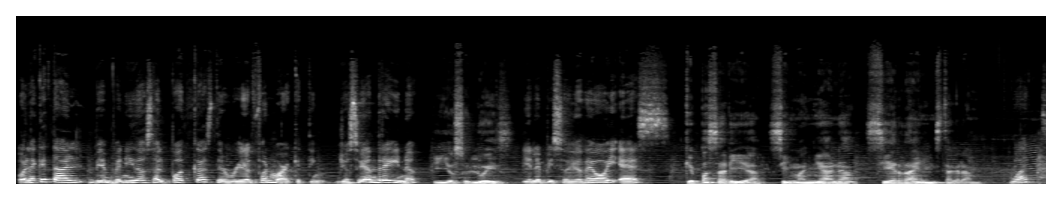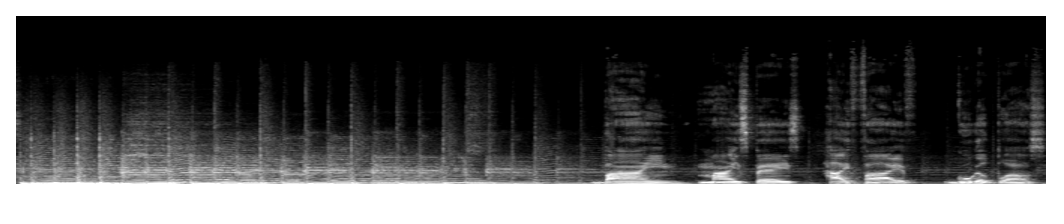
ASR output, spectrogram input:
Hola, ¿qué tal? Bienvenidos al podcast de Real Fun Marketing. Yo soy Andreina. Y yo soy Luis. Y el episodio de hoy es... ¿Qué pasaría si mañana cierra Instagram? ¿What? Vine, MySpace, High Five, Google Plus.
